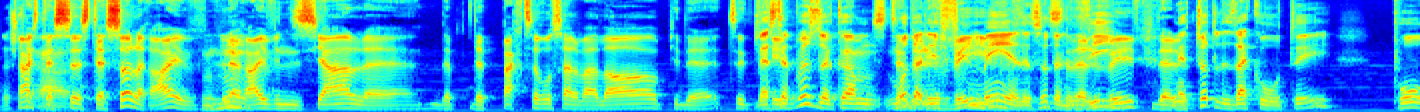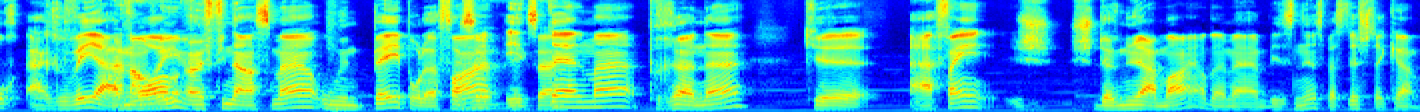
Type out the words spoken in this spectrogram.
j'étais Ouais, c'était ça, c'était ça le rêve. Mhm. Le rêve initial euh, de, de partir au Salvador, puis de. Ben, c'était plus de comme, moi, d'aller filmer, de ça, de le vivre. mais toutes les à côté pour arriver à avoir un financement ou une paye pour le faire est exact. tellement prenant que à la fin, je suis devenu amer de ma business parce que là, j'étais comme.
